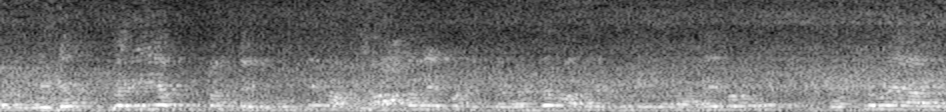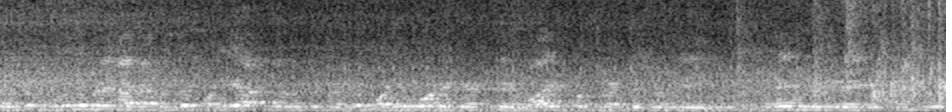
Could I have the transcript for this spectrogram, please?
ஒரு மிகப்பெரிய கூட்டத்தை கூட்டி நாம் சாதனை படைக்க வேண்டும். அதற்கு நீங்கள் அனைவரும் ஒற்றுமையாக இருந்து உறுதுணையாக இருந்து பணியாற்ற வேண்டும் என்று பணிவோடு கேட்டு வாய்ப்பு என்று சொல்லி விடைபெறுகிறேன். நன்றி.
